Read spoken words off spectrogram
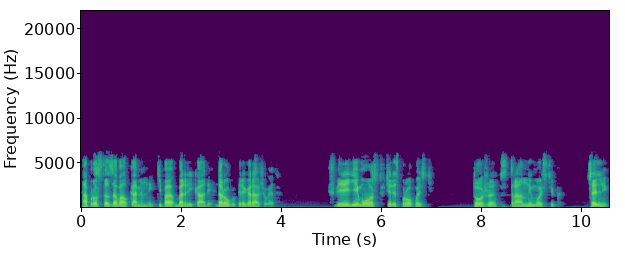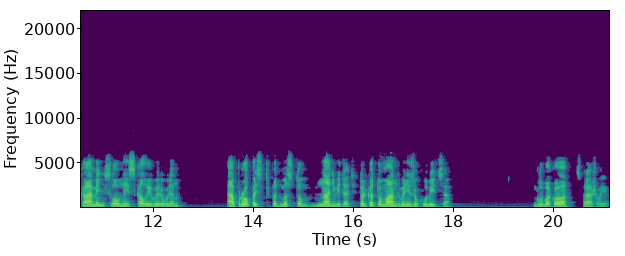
а просто завал каменный, типа баррикады, дорогу перегораживает. Впереди мост через пропасть. Тоже странный мостик. Цельный камень, словно из скалы вырублен. А пропасть под мостом дна не видать, только туман внизу клубится. Глубоко? Спрашиваю.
